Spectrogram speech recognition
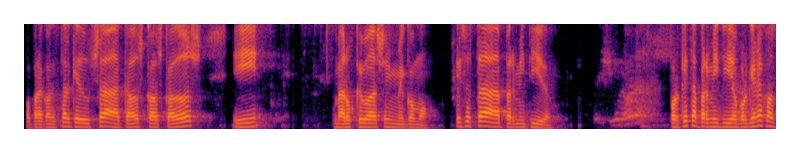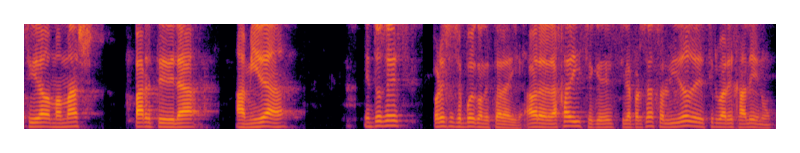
o para contestar Kedushá, Kadosh, Kadosh, Kadosh y Baruch me como. Eso está permitido. ¿Por qué está permitido? Porque no es considerado mamash parte de la amidad. Entonces, por eso se puede contestar ahí. Ahora, la Jada dice que si la persona se olvidó de decir Bareja Lenu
